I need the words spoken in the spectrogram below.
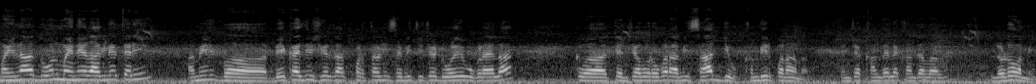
महिना दोन महिने लागले तरी आम्ही ब बेकायदेशीर जात पडताळणी समितीचे डोळे उघडायला क त्यांच्याबरोबर आम्ही साथ देऊ खंबीरपणानं. त्यांच्या खांद्याला खांद्याला लढू आम्ही.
